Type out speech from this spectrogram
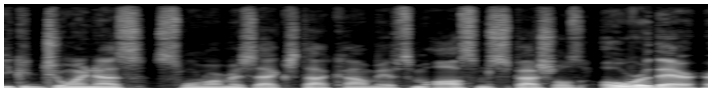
You could join us, swolenormousx.com. We have some awesome specials over there.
